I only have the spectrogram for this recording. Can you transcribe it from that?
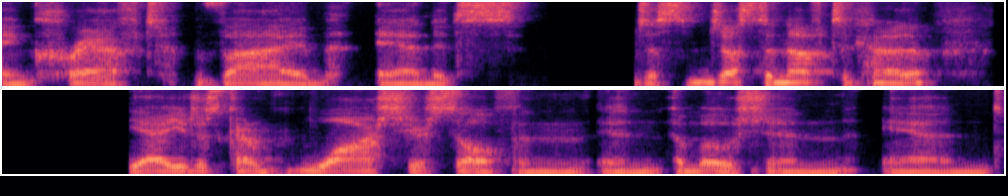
and craft vibe and it's just just enough to kind of yeah you just kind of wash yourself in in emotion and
